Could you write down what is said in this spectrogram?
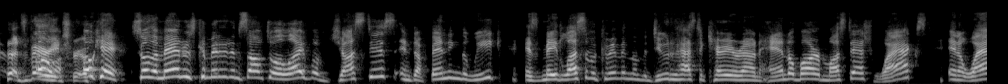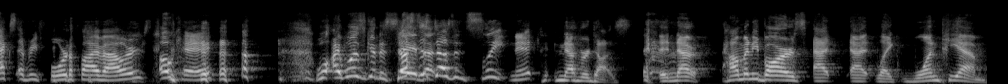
That's very Oh, true. Okay, so the man who's committed himself to a life of justice and defending the weak is made less of a commitment than the dude who has to carry around handlebar, mustache, wax, and a wax every four to five hours. Okay, well, I was gonna say justice that doesn't sleep, Nick. never does. It never. How many bars at at like 1 p.m.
